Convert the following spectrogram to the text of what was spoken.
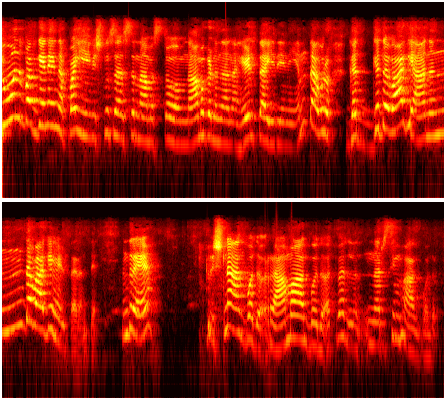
ಇವನ್ ಬಗ್ಗೆನೇನಪ್ಪ ಈ ವಿಷ್ಣು ಸಹಸ್ರನಾಮ ಸ್ತೋ, ನಾಮಗಳನ್ನ ನಾನು ಹೇಳ್ತಾ ಇದ್ದೀನಿ ಅಂತ ಅವರು ಗದ್ಗದವಾಗಿ ಆನಂದವಾಗಿ ಹೇಳ್ತಾರಂತೆ. ಅಂದ್ರೆ ಕೃಷ್ಣ ಆಗ್ಬೋದು, ರಾಮ ಆಗ್ಬೋದು, ಅಥವಾ ನರಸಿಂಹ ಆಗ್ಬೋದು.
